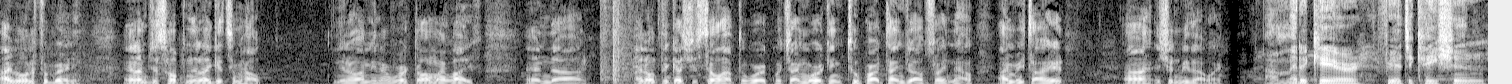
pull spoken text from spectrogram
I voted for Bernie, and I'm just hoping that I get some help. You know, I mean, I worked all my life, and uh, I don't think I should still have to work, which I'm working two part time jobs right now. I'm retired. Uh, it shouldn't be that way. uh, Medicare, free education,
